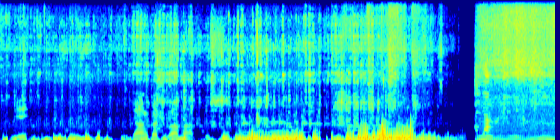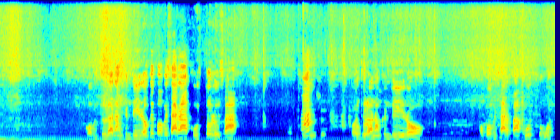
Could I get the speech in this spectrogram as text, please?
Oke. Yang kedua bagus. Kok dolanan gendera ki apa wis Agustus lho, Sak? Masih dolanan gendera? Apa wis arep Agustus?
